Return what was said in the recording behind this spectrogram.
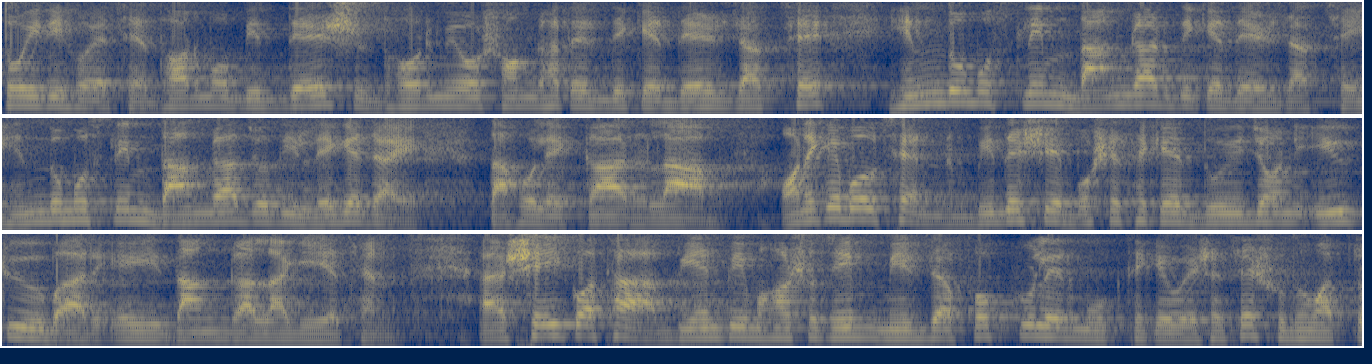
তৈরি হয়েছে। ধর্ম বিদ্বেষ ধর্মীয় সংঘাতের দিকে দেশ যাচ্ছে, হিন্দু মুসলিম দাঙ্গার দিকে দেশ যাচ্ছে। হিন্দু মুসলিম দাঙ্গা যদি লেগে যায়, তাহলে কার লাভ? অনেকে বলছেন বিদেশে বসে থেকে দুইজন ইউটিউবার এই দাঙ্গা লাগিয়েছেন। সেই কথা বিএনপি মহাসচিব মির্জা ফখরুলের মুখ থেকেও এসেছে। শুধুমাত্র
